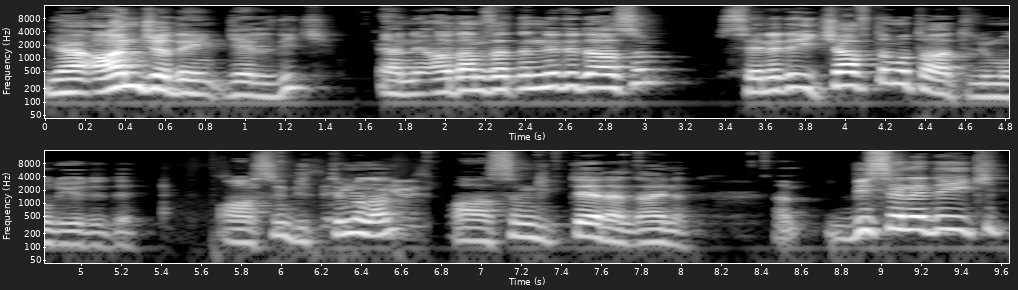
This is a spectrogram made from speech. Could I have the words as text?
Ya anca denk geldik. Yani adam zaten ne dedi Asım? Senede iki hafta mı tatilim oluyor dedi. Asım gitti mi lan? Asım gitti herhalde aynen. Bir senede iki,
